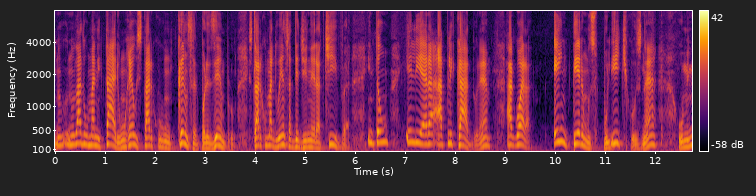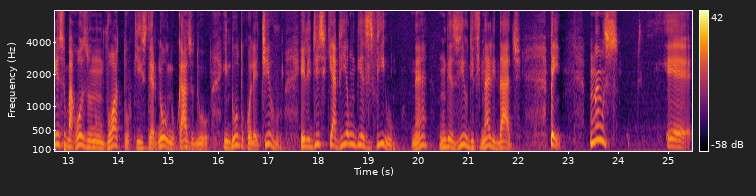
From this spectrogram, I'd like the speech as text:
no, no, lado humanitário, um réu estar com câncer, por exemplo, estar com uma doença degenerativa. Então, ele era aplicado. Né? Agora, em termos políticos, né, o ministro Barroso, num voto que externou no caso do indulto coletivo, ele disse que havia um desvio, né, um desvio de finalidade. Bem, mas é,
